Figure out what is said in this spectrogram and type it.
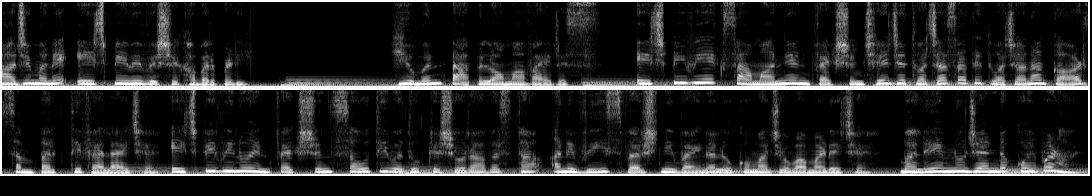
આજે મને એચપીવી વિશે ખબર પડી. હ્યુમન પેપિલોમા વાયરસ એચપીવી એક સામાન્ય ઇન્ફેક્શન છે જે ત્વચા સાથે ત્વચાના ગાઢ સંપર્કથી ફેલાય છે. એચપીવીનું ઇન્ફેક્શન સૌથી વધુ કિશોરાવસ્થા અને વીસ વર્ષની વયના લોકોમાં જોવા મળે છે. ભલે એમનું જેન્ડર કોઈ પણ હોય.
